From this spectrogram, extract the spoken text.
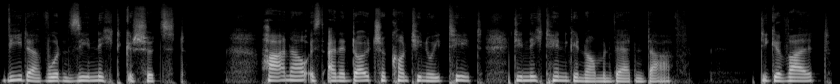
Wieder wurden sie nicht geschützt. Hanau ist eine deutsche Kontinuität, die nicht hingenommen werden darf. Die Gewalt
